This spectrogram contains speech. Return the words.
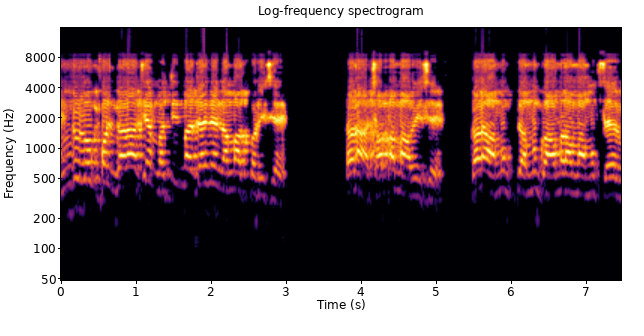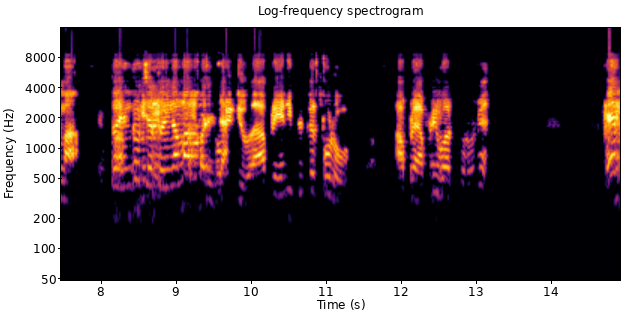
હિન્દુ લોક પણ ઘણા છે મસ્જિદમાં જઈને નમાઝ પડે છે. ઘણા છાપામાં આવે છે. ઘણા અમુક અમુક ગામડામાં અમુક શહેરમાં. તો હિન્દુ છે તો એ નમાઝ પડે છે. આપણે એની ફિકર છોડો આપણે આપણી વાત કરો ને. કેમ?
